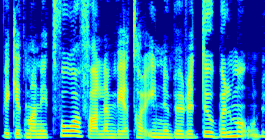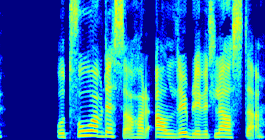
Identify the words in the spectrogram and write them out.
vilket man i två av fallen vet har inneburit dubbelmord. Och två av dessa har aldrig blivit lösta.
